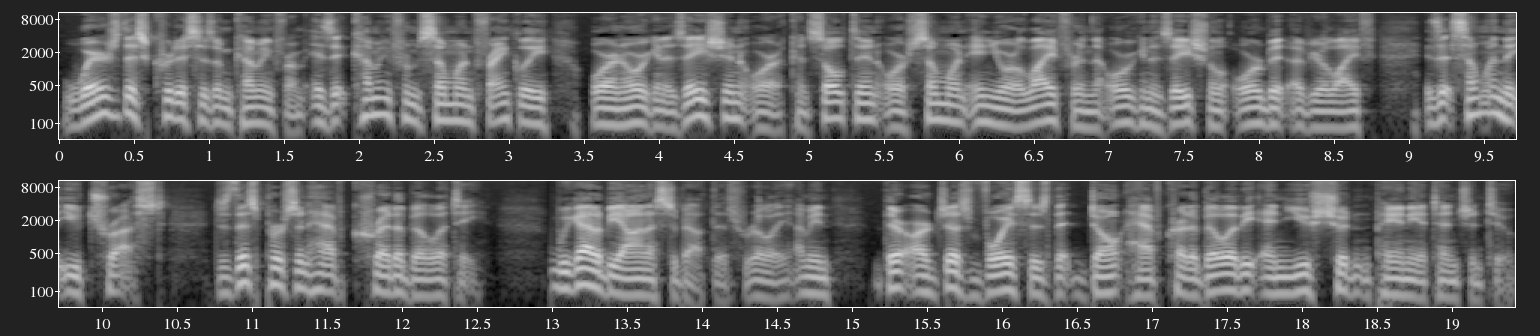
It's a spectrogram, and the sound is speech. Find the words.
Where's this criticism coming from? Is it coming from someone, frankly, or an organization, or a consultant, or someone in your life or in the organizational orbit of your life? Is it someone that you trust? Does this person have credibility? We got to be honest about this, really. I mean, there are just voices that don't have credibility and you shouldn't pay any attention to.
